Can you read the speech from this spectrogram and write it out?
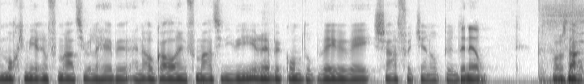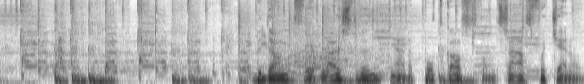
mocht je meer informatie willen hebben en ook alle informatie die we hier hebben, komt op www.saasforchannel.nl. Vast dank. Bedankt voor het luisteren naar de podcast van SaaS for Channel.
